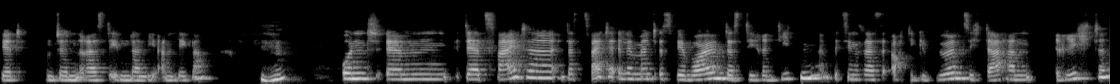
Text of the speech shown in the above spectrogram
wird, und den Rest eben dann die Anleger. Mhm. Und ähm, der zweite, das zweite Element ist, wir wollen, dass die Renditen bzw. auch die Gebühren sich daran richten,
